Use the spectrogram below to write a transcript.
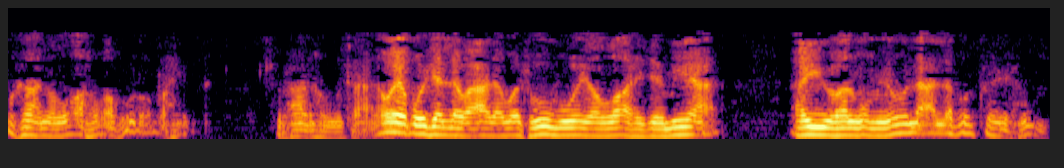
وكان الله غفورا رحيما. سبحانه وتعالى. ويقول جل وعلا وتوبوا إلى الله جميعا أيها المؤمنون لعلكم تفلحون.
